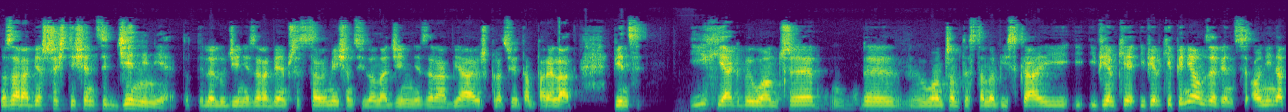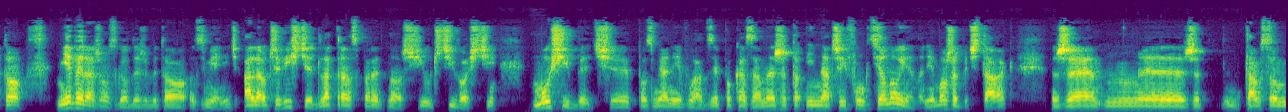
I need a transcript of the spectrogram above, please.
no zarabia 6 tysięcy dziennie. To tyle ludzie nie zarabiają przez cały miesiąc, ile ona dziennie zarabia, a już pracuje tam parę lat. Więc ich jakby łączy, y, łączą te stanowiska i, i, i, wielkie, i wielkie pieniądze, więc oni na to nie wyrażą zgody, żeby to zmienić. Ale oczywiście dla transparentności, uczciwości musi być y, po zmianie władzy pokazane, że to inaczej funkcjonuje. No nie może być tak, że, mm, y, że tam są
